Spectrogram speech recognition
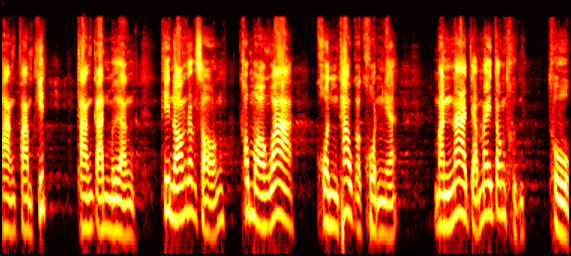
ทางความคิดทางการเมือง ที่น้องทั้งสองเขามองว่าคนเท่ากับคนเนี่ยมันน่าจะไม่ต้องถึงถูก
